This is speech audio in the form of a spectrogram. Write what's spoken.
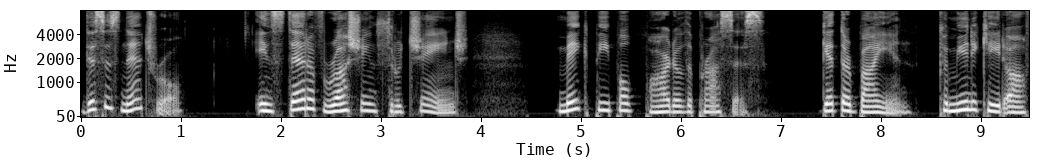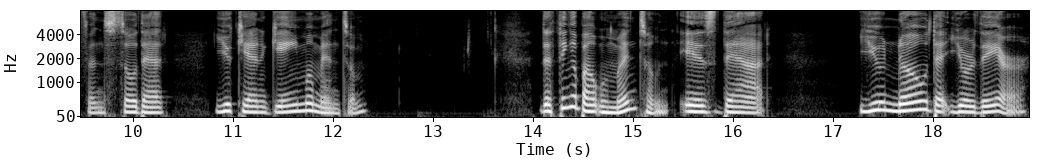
this is natural. Instead of rushing through change, make people part of the process. Get their buy in. Communicate often so that you can gain momentum. The thing about momentum is that you know that you're there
